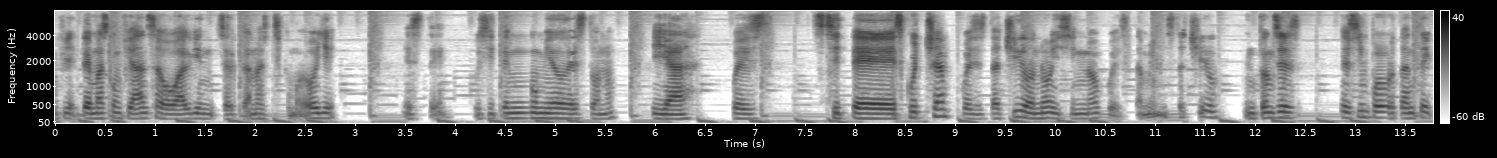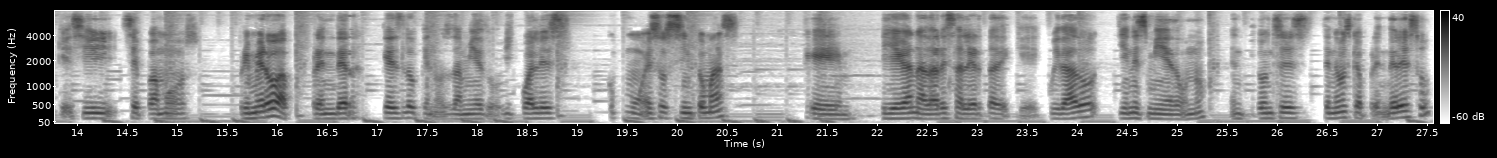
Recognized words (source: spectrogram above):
de más confianza o alguien cercano, así como, oye, este, pues sí tengo miedo de esto, ¿no? Y ya, pues si te escuchan, pues está chido, ¿no? Y si no, pues también está chido. Entonces, es importante que sí sepamos primero aprender qué es lo que nos da miedo y cuáles como esos síntomas que llegan a dar esa alerta de que cuidado, tienes miedo, ¿no? Entonces tenemos que aprender eso,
